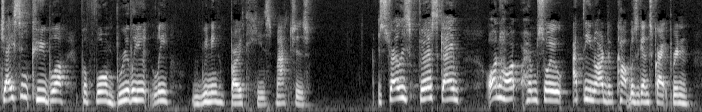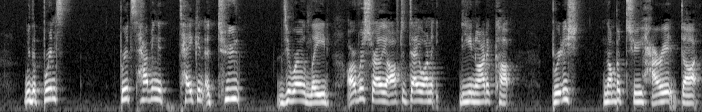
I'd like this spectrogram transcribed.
Jason Kubler performed brilliantly, winning both his matches. Australia's first game on home soil at the United Cup was against Great Britain, with the Brits, Brits having taken a 2 0 lead over Australia after day one at the United Cup. British number two Harriet Dart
